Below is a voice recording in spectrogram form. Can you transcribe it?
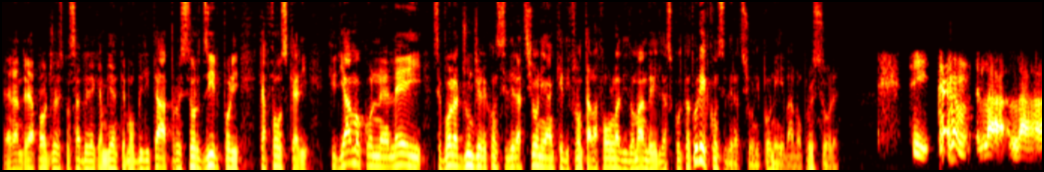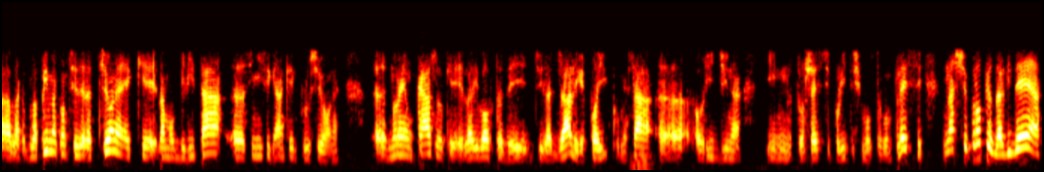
Era Andrea Poggio, responsabile di Ambiente e Mobilità, professor Zirpoli, Cafoscari. Chiudiamo con lei, se vuole aggiungere considerazioni anche di fronte alla folla di domande degli ascoltatori e considerazioni ponevano, professore. Sì, la, la, la, la, prima considerazione è che la mobilità eh, significa anche inclusione. Eh, non è un caso che la rivolta dei gialli, che poi, come sa, eh, origina in processi politici molto complessi, nasce proprio dall'idea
